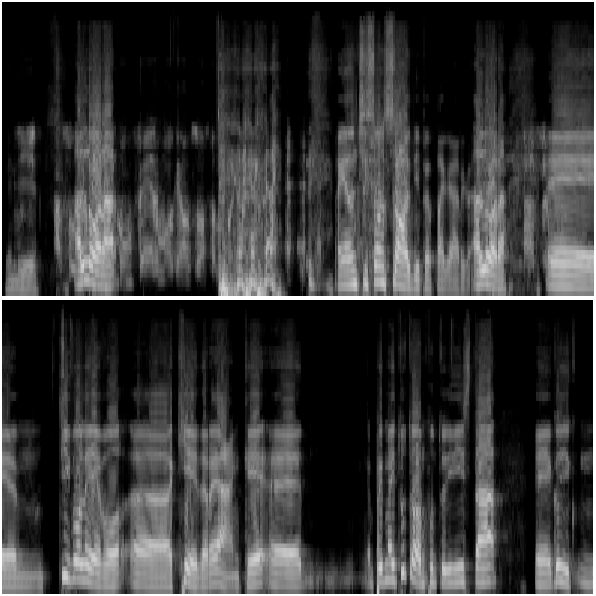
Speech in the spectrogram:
Quindi allora confermo che non sono stato pagato. Non ci sono soldi per pagare. Allora ehm, ti volevo eh, chiedere anche eh, prima di tutto da un punto di vista... Eh, così, mm,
